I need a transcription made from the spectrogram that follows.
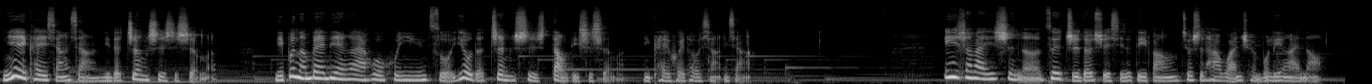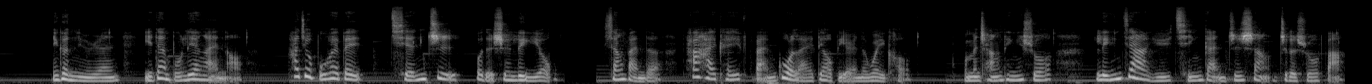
你也可以想想你的正事是什么。你不能被恋爱或婚姻左右的正事到底是什么？你可以回头想一想。伊丽莎白一世呢，最值得学习的地方就是她完全不恋爱脑。一个女人一旦不恋爱脑，她就不会被钳制或者是利用。相反的，她还可以反过来吊别人的胃口。我们常听说“凌驾于情感之上”这个说法，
